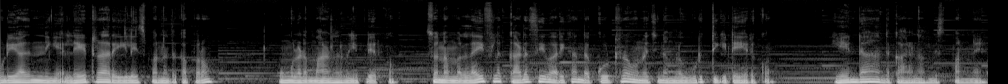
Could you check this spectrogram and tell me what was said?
முடியாதுன்னு நீங்கள் லேட்டராக ரியலைஸ் பண்ணதுக்கப்புறம் உங்களோட மனநிலைமை எப்படி இருக்கும்? ஸோ நம்ம லைஃப்பில் கடைசி வரைக்கும் அந்த குற்ற உணர்ச்சி நம்மளை உறுத்திக்கிட்டே இருக்கும். ஏண்டா அந்த காலை நான் மிஸ் பண்ணேன்?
